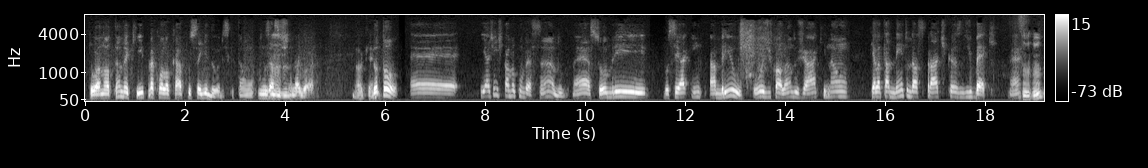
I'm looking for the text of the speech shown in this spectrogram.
Estou anotando aqui para colocar para os seguidores que estão nos uhum. assistindo uhum. agora. Okay. Doutor, é... e a gente estava conversando né, sobre você abriu hoje falando já que não que ela está dentro das práticas de Beck, né? Uhum.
